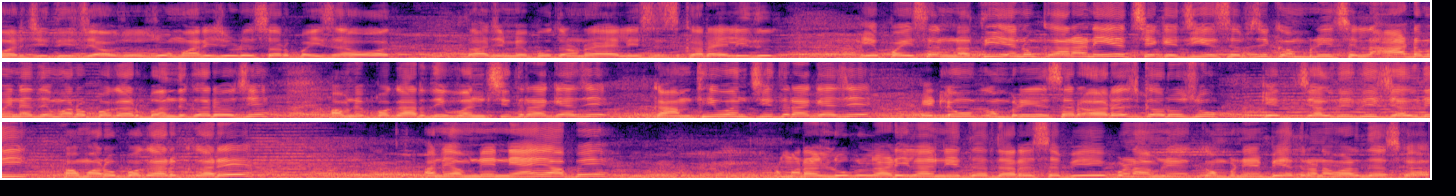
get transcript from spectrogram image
મરજીથી જાઓ છો. જો મારી જોડે સર પૈસા હોત, તો આજે મેં પોતાનું ડાયાલિસિસ કરાવી લીધું. એ પૈસા નથી, એનું કારણ એ છે કે જીએસએફસી કંપની છેલ્લા આઠ મહિનાથી મારો પગાર બંધ કર્યો છે. અમને પગારથી વંચિત રાખ્યા છે, કામથી વંચિત રાખ્યા છે. એટલે હું કંપનીને સર અરજ કરું છું કે જલ્દીથી જલ્દી અમારો પગાર કરે અને અમને ન્યાય આપે. અમારા લોકલાડીલા નેતા ધારાસભ્યએ પણ અમને કંપનીને બે ત્રણ વાર દસકા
